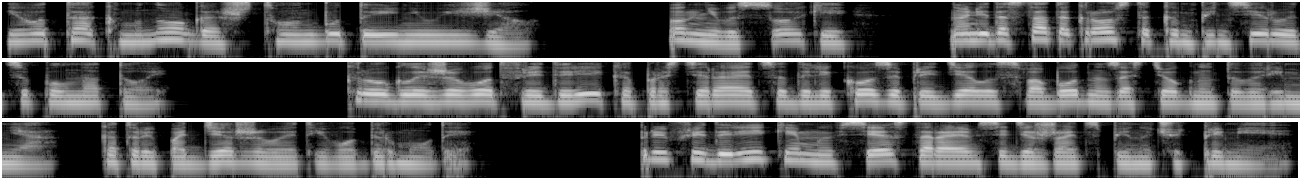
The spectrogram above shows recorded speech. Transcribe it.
его так много, что он будто и не уезжал. Он невысокий, но недостаток роста компенсируется полнотой. Круглый живот Фредерика простирается далеко за пределы свободно застегнутого ремня, который поддерживает его бермуды. При Фредерике мы все стараемся держать спину чуть прямее.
